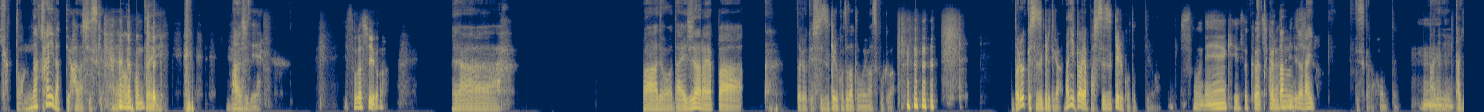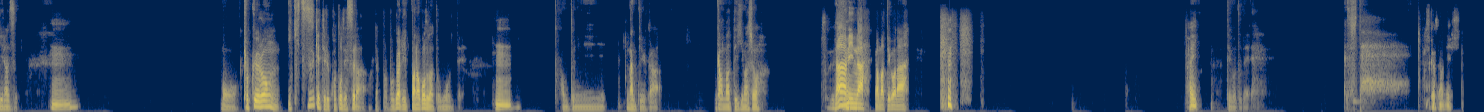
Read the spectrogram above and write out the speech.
いや、どんな回だっていう話ですけどね。本当に。マジで。忙しいわ。いやー。まあでも大事なのはやっぱ、努力し続けることだと思います、僕は。努力し続けるっていうか、何かをやっぱし続けることっていうのは、そうね。継続は力簡なりです。単じゃないですから、本当に。うん何に限らず。うん。もう極論生き続けてることですら、やっぱ僕は立派なことだと思うんで、うん。本当に、なんていうか、頑張っていきましょう。そうですなあ、ねみんな、頑張っていこうな。はい。ということで、でした。お疲れ様です。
